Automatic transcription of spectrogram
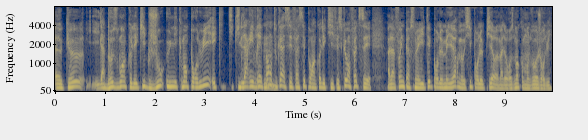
euh, qu'il a besoin que l'équipe joue uniquement pour lui et qu'il n'arriverait pas Hmm. en tout cas à s'effacer pour un collectif? Est-ce que en fait c'est à la fois une personnalité pour le meilleur, mais aussi pour le pire, malheureusement, comme on le voit aujourd'hui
